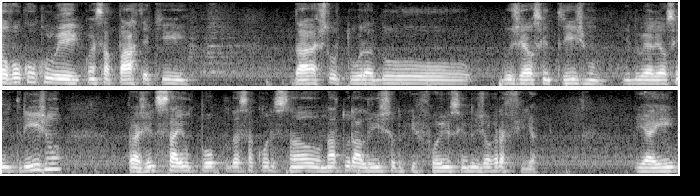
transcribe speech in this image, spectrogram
Então eu vou concluir com essa parte aqui da estrutura do, do geocentrismo e do heliocentrismo, para a gente sair um pouco dessa condição naturalista do que foi o ensino de geografia. E aí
